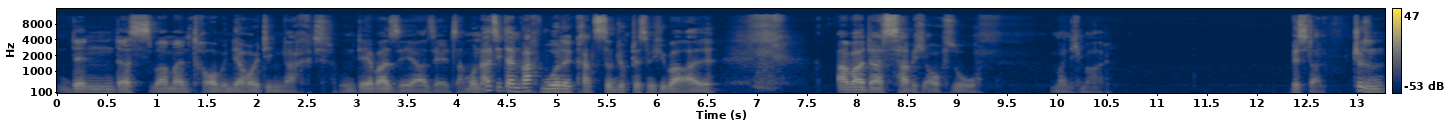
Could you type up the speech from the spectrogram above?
Denn das war mein Traum in der heutigen Nacht. Und der war sehr seltsam. Und als ich dann wach wurde, kratzte und juckte es mich überall. Aber das habe ich auch so manchmal. Bis dann. Tschüss.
